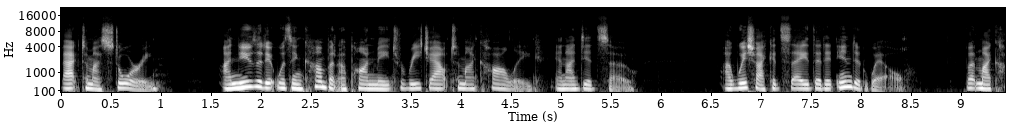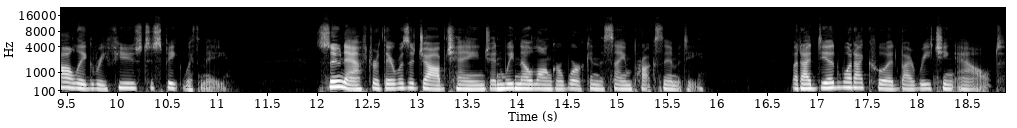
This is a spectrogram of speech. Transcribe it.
Back to my story. I knew that it was incumbent upon me to reach out to my colleague, and I did so. I wish I could say that it ended well, but my colleague refused to speak with me. Soon after, there was a job change, and we no longer work in the same proximity. But I did what I could by reaching out,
